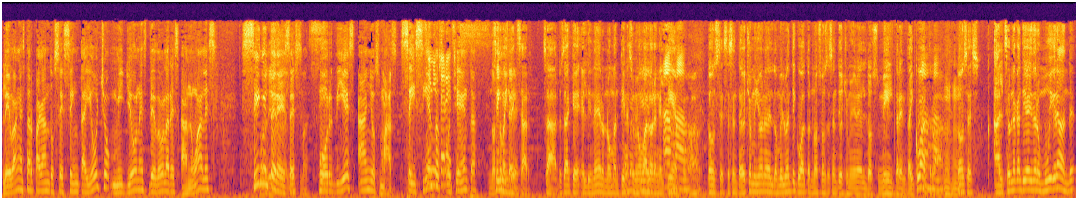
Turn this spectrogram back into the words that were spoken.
le van a estar pagando 68 millones de dólares anuales. Sin Por 10 intereses por 10 años más, 680 No sin se va a interés. indexar. O sea, tú sabes que el dinero no mantiene su mismo valor en el Ajá. tiempo. Ajá. Entonces, 68 millones del 2024 no son 68 millones del 2034. Ajá. Entonces, al ser una cantidad de dinero muy grande,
